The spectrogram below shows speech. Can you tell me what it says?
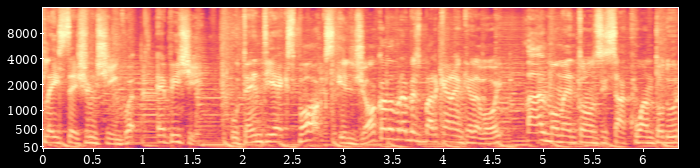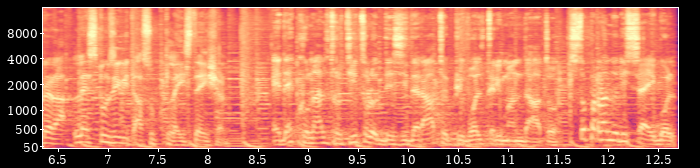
PlayStation 5 e PC. Utenti Xbox, il gioco dovrebbe sbarcare anche da voi, ma al momento non si sa quanto durerà l'esclusività su PlayStation. Ed ecco un altro titolo desiderato e più volte rimandato. Sto parlando di Sable,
